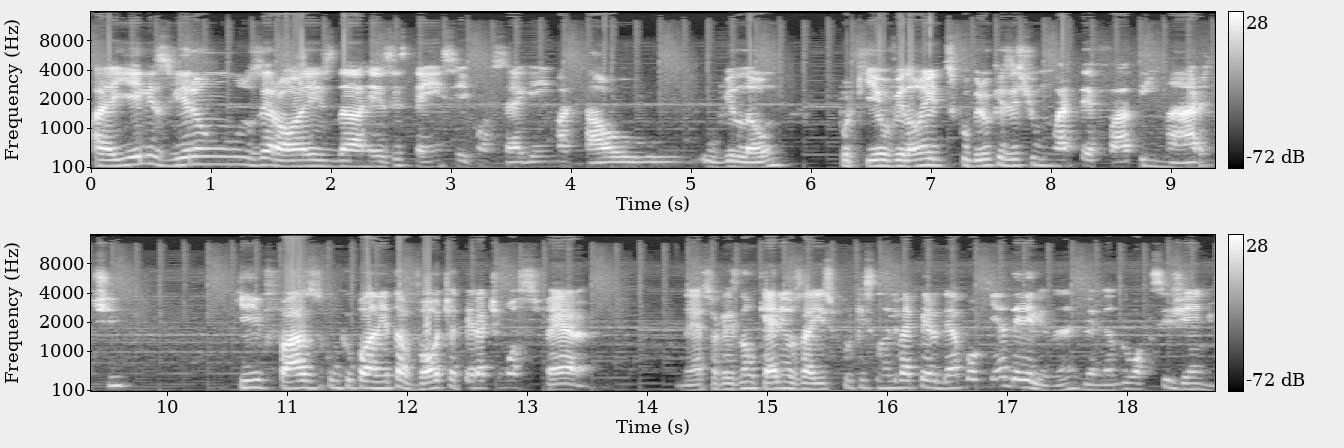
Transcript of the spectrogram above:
Aí eles viram os heróis da resistência e conseguem matar o, o vilão. Porque o vilão ele descobriu que existe um artefato em Marte que faz com que o planeta volte a ter atmosfera né? Só que eles não querem usar isso porque senão ele vai perder a boquinha dele, né? Vendendo o oxigênio.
